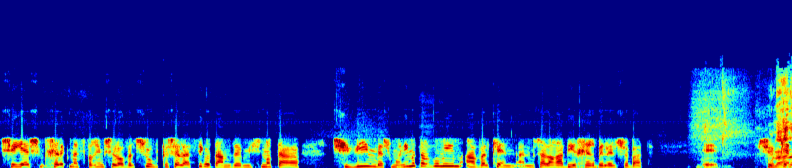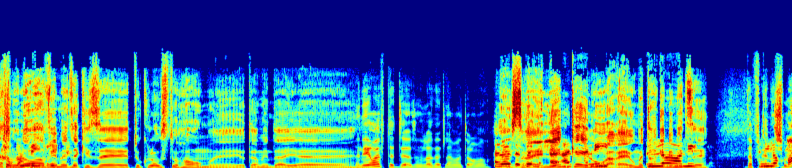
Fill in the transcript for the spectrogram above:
שיש חלק מהספרים שלו, אבל שוב, קשה להשיג אותם, זה משנות ה-70 וה-80 התרגומים, אבל כן, למשל הרבי איחר בליל שבת. אולי אנחנו לא אוהבים את זה כי זה too close to home, אה, יותר מדי... אה, אני אוהבת את זה, אז אני לא יודעת למה אתה אומר. לא הישראלים כאילו, הרי היו מתרגמים לא, את זה. דווקא לא נשמע,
